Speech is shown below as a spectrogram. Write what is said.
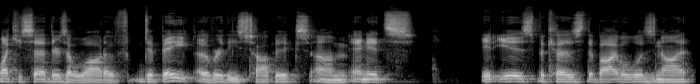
like you said, there's a lot of debate over these topics, um, and it's it is because the Bible was not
